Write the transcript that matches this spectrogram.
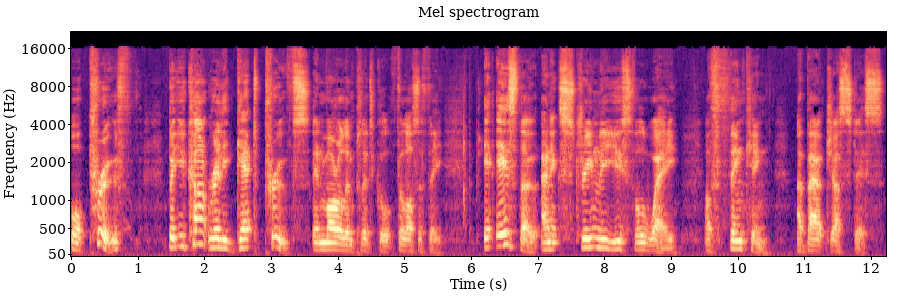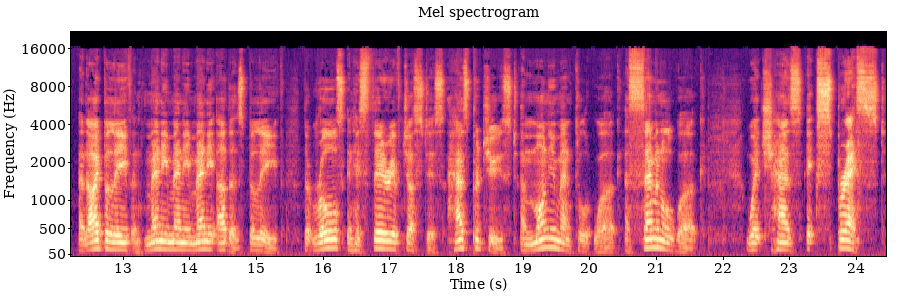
or proof, but you can't really get proofs in moral and political philosophy. It is, though, an extremely useful way of thinking about justice. And I believe, and many, many, many others believe, that Rawls, in his theory of justice, has produced a monumental work, a seminal work, which has expressed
